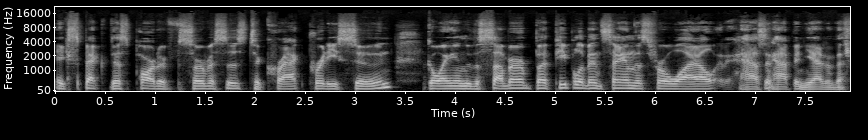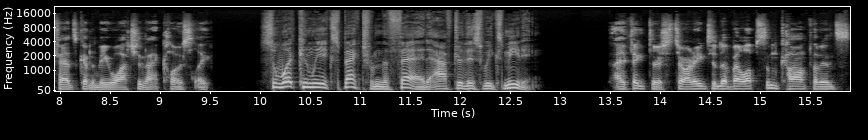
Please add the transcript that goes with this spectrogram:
expect this part of services to crack pretty soon going into the summer, but people have been saying this for a while, and it hasn't happened yet, and the Fed's going to be watching that closely. So, what can we expect from the Fed after this week's meeting? I think they're starting to develop some confidence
